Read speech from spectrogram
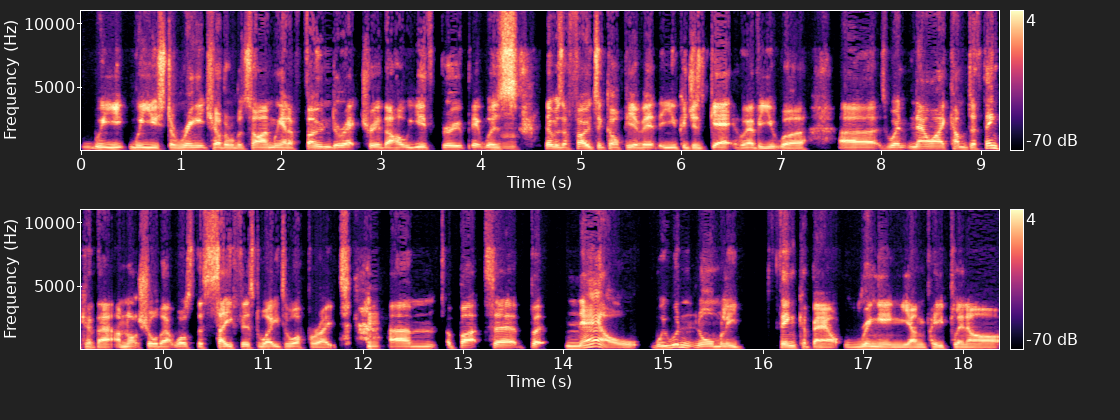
we we used to ring each other all the time. We had a phone directory of the whole youth group. It was mm. there was a photocopy of it that you could just get whoever you were. Uh, when now I come to think of that, I'm not sure that was the safest way to operate. Mm. Um, but uh, but now we wouldn't normally think about ringing young people in our,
